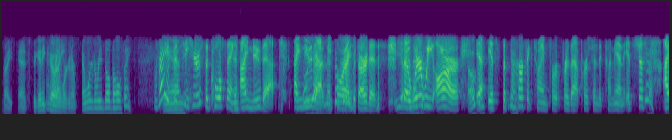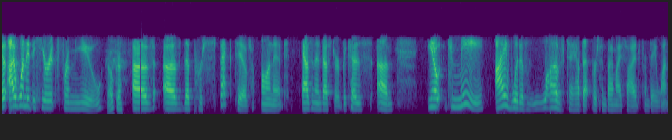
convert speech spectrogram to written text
right? And it's spaghetti code, Right. and we're going to and we're going to rebuild the whole thing. Right, And- but see, here's the cool thing. and- I knew that. I Well, knew yeah, that before okay, I but- started. Yeah, so where we are, Okay. it's the Yeah. perfect time for for that person to come in. It's just. I I wanted to hear it from you Okay. of of the perspective on it as an investor because um you know, to me, I would have loved to have that person by my side from day one.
